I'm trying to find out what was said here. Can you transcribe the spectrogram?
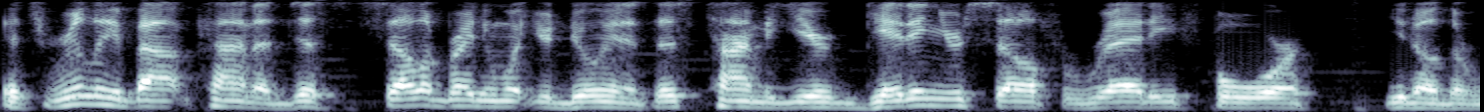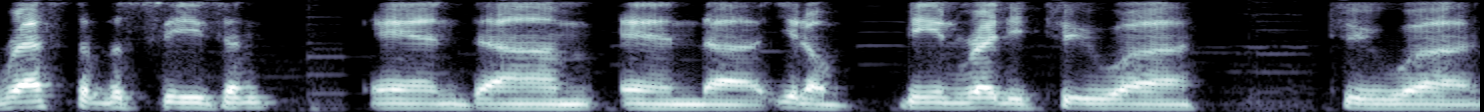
it's really about kind of just celebrating what you're doing at this time of year, getting yourself ready for you know the rest of the season, and um, and uh, you know being ready to uh, to uh,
